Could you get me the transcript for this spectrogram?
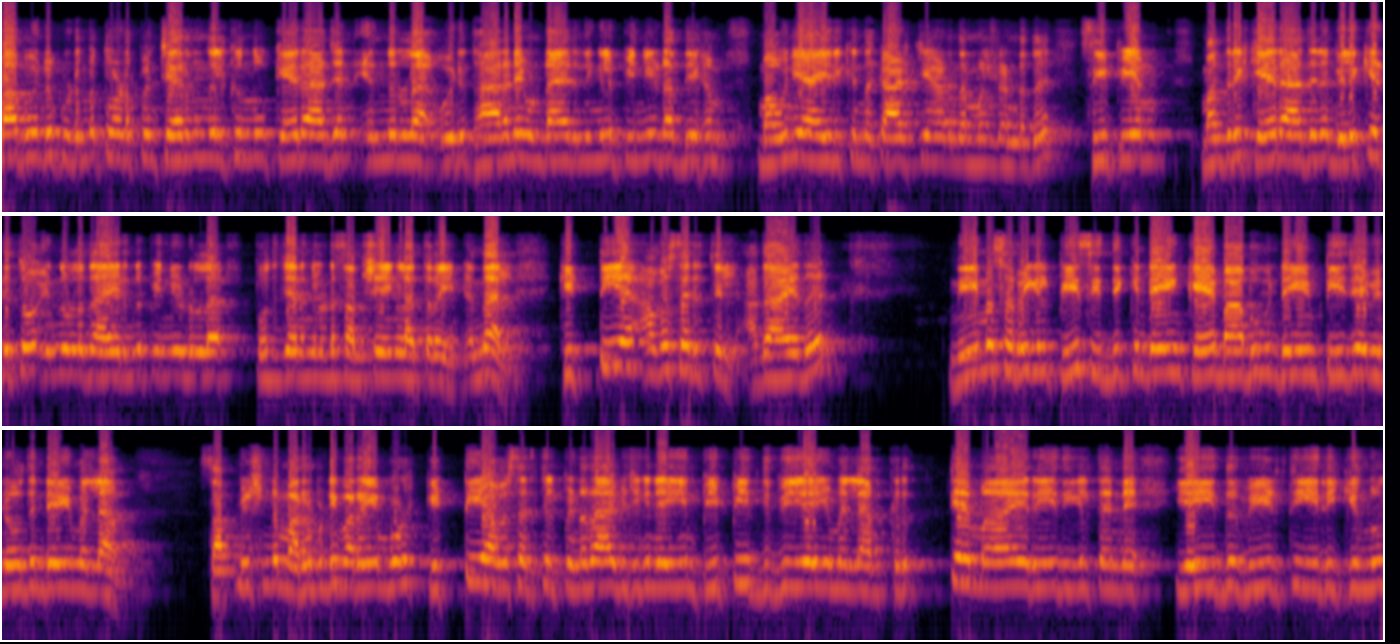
ബാബുവിന്റെ കുടുംബത്തോടൊപ്പം ചേർന്ന് നിൽക്കുന്നു കെ രാജൻ എന്നുള്ള ഒരു ധാരണ ഉണ്ടായിരുന്നെങ്കിലും പിന്നീട് അദ്ദേഹം മൗനിയായിരിക്കുന്ന കാഴ്ചയാണ് നമ്മൾ കണ്ടത്. സി പി എം മന്ത്രി കെ രാജനെ വിലക്കെടുത്തോ എന്നുള്ളതായിരുന്നു പിന്നീടുള്ള പൊതുജനങ്ങളുടെ സംശയങ്ങൾ അത്രയും. എന്നാൽ കിട്ടിയ അവസരത്തിൽ അതായത് നിയമസഭയിൽ പി സിദ്ദിഖിന്റെയും കെ ബാബുവിന്റെയും ടി ജെ വിനോദിന്റെയും എല്ലാം സബ്മിഷന് മറുപടി പറയുമ്പോൾ കിട്ടിയ അവസരത്തിൽ പിണറായി വിജയനെയും പി പി ദിവ്യയെയും എല്ലാം കൃത്യമായ രീതിയിൽ തന്നെ എയ്ത് വീഴ്ത്തിയിരിക്കുന്നു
